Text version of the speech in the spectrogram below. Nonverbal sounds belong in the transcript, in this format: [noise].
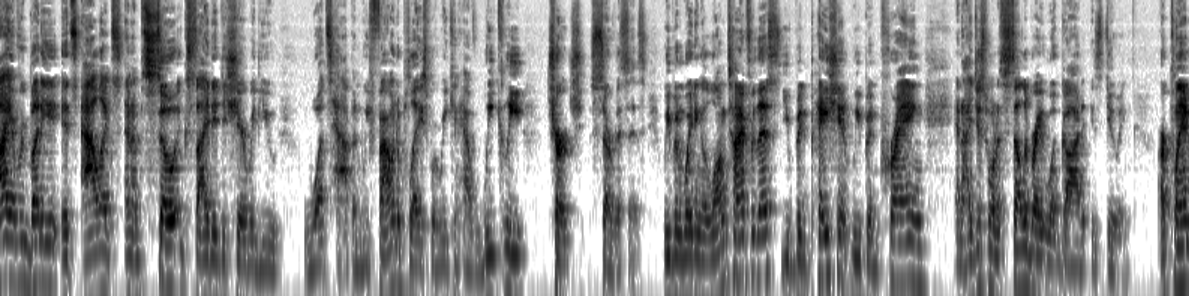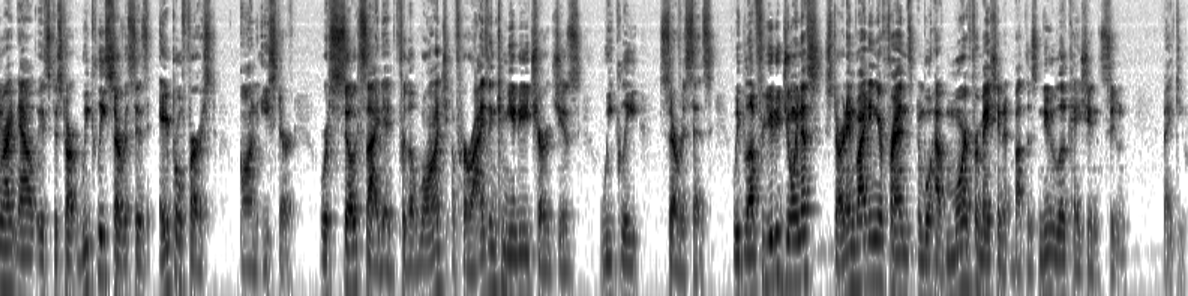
Hi, everybody, it's Alex, and I'm so excited to share with you what's happened. We found a place where we can have weekly church services. We've been waiting a long time for this. You've been patient, we've been praying, and I just want to celebrate what God is doing. Our plan right now is to start weekly services April 1st on Easter. We're so excited for the launch of Horizon Community Church's weekly services. We'd love for you to join us, start inviting your friends, and we'll have more information about this new location soon. Thank you.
